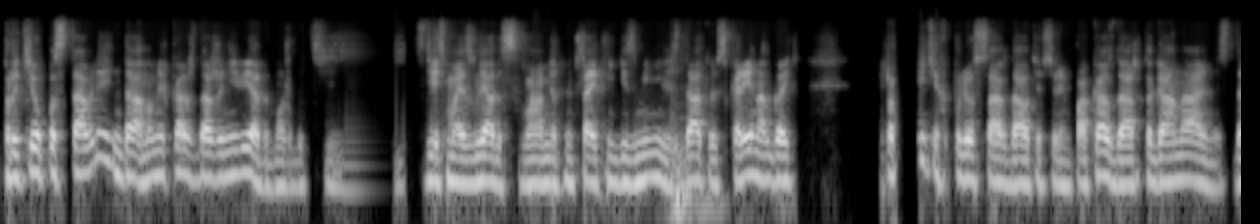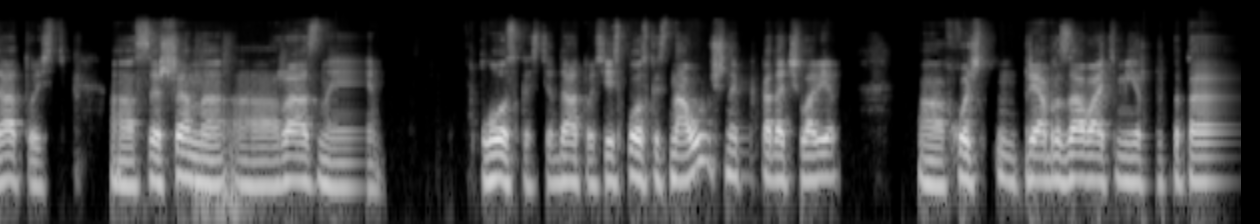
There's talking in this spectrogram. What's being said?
противопоставление, да, но мне кажется, даже неверно. Может быть, здесь мои взгляды с момента написания книги изменились, да, то есть скорее надо говорить про этих плюсах, да, вот я все время показываю, да, ортогональность, да, то есть а, совершенно а, разные плоскости, да, то есть есть плоскость научная, когда человек а, хочет преобразовать мир, пытается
